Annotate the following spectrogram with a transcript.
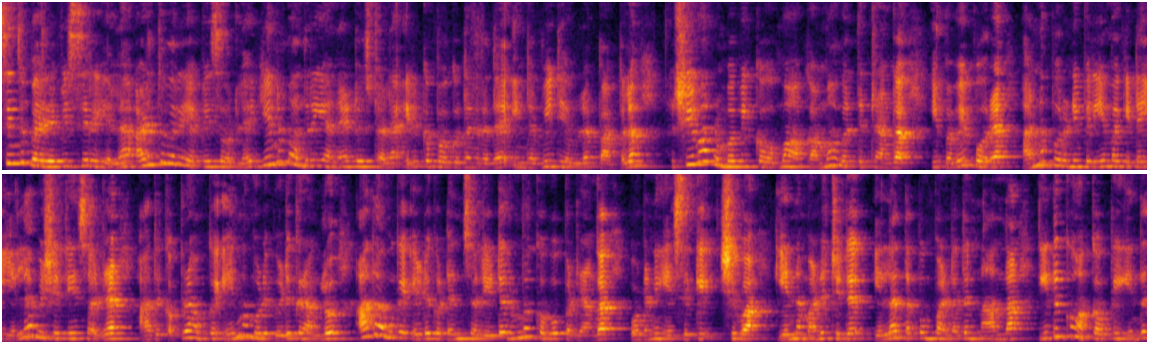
சிந்து பைரவி சீரியலில் அடுத்து வர எபிசோடில் என்ன மாதிரியான ட்விஸ்டெல்லாம் இருக்க போகுதுங்கிறத இந்த வீடியோவில் பார்க்கலாம். சிவா ரொம்பவே கோவமாக அவங்க அவர் திட்டுறாங்க இப்போவே போகிறேன் அன்னபூரணி பெரியம்மா கிட்ட எல்லா விஷயத்தையும் சொல்கிறேன் அதுக்கப்புறம் அவங்க என்ன முடிவு எடுக்கிறாங்களோ அதை அவங்க எடுக்கட்டும்னு சொல்லிட்டு ரொம்ப கோவப்படுறாங்க. உடனே எசக்கி சிவா என்னை மன்னிச்சுட்டு எல்லா தப்பும் பண்ணது நான் தான். இதுக்கும் அக்காவுக்கு எந்த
